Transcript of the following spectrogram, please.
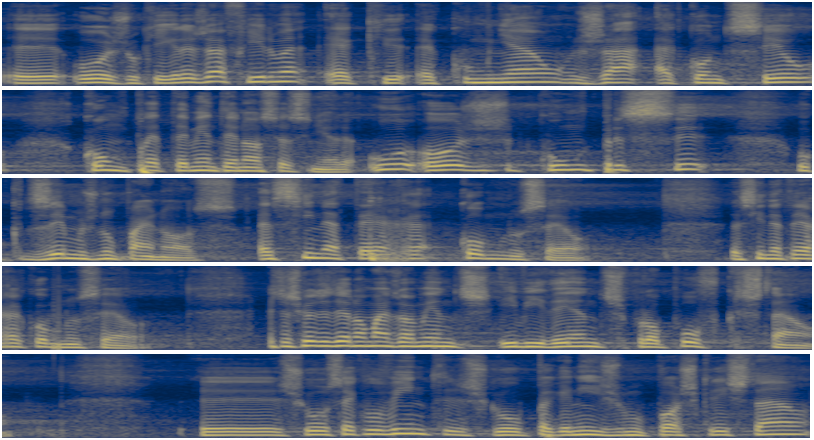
Eh, hoje o que a Igreja afirma é que a comunhão já aconteceu completamente em Nossa Senhora. Hoje cumpre-se o que dizemos no Pai Nosso, assim na terra como no céu. Assim na terra como no céu. Estas coisas eram mais ou menos evidentes para o povo cristão. Eh, chegou o século XX, chegou o paganismo pós-cristão,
